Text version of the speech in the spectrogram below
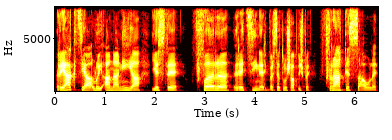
reacția lui Anania este fără rețineri. Versetul 17. Frate Saule,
